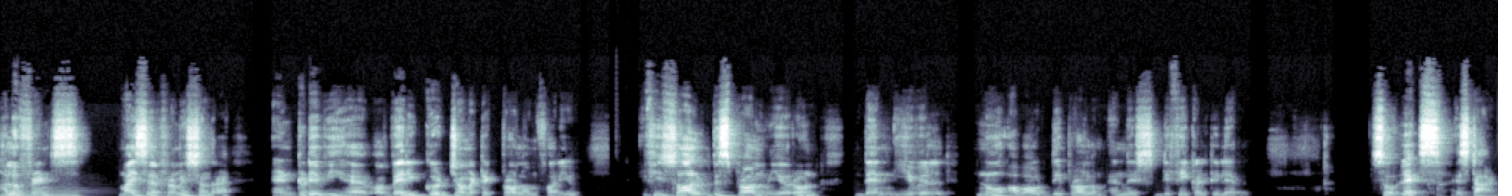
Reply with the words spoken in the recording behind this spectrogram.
Hello friends, myself Ramesh Chandra and today we have a very good geometric problem for you. If you solve this problem your own then you will know about the problem and its difficulty level. So let's start.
